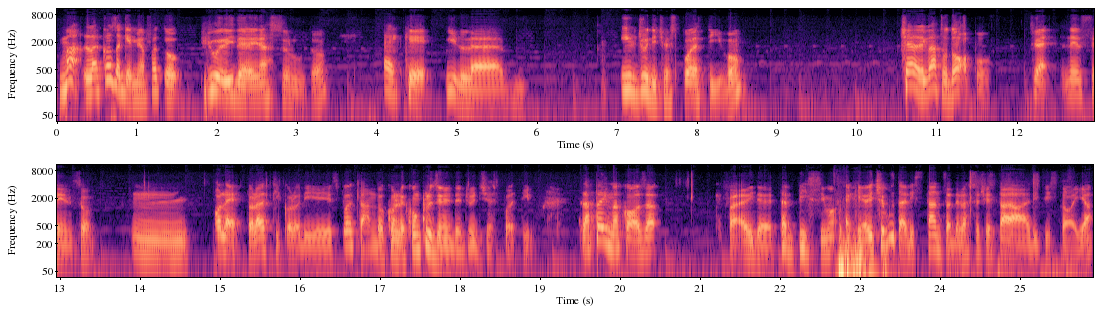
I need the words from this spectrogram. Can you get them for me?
Ma la cosa che mi ha fatto più ridere in assoluto è che il, il giudice sportivo c'è arrivato dopo, cioè nel senso, mh, mm, ho letto l'articolo di Sportando con le conclusioni del giudice sportivo. La prima cosa fa ridere tantissimo è che ricevuta a distanza della società di Pistoia,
